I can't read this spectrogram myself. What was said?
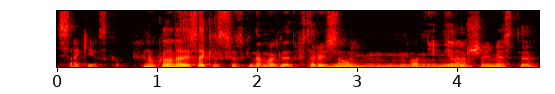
Исаакиевского. Ну, Колонада Исаакиевск все-таки, на мой взгляд, повторюсь, Ну, вот не, не да. лучшее место.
